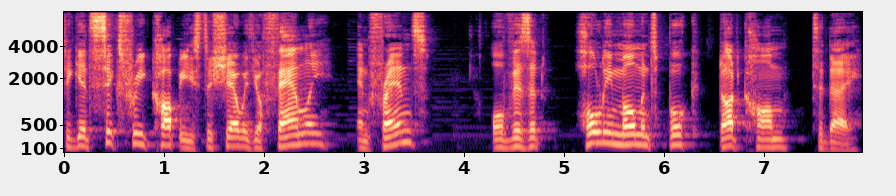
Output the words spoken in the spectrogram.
to get six free copies to share with your family and friends, or visit holymomentsbook.com today.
